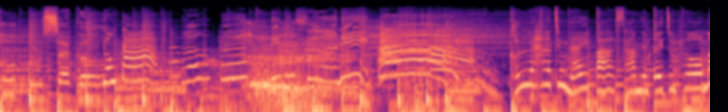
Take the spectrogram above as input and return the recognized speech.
อูอู circle ดวงตาเอ้อเอ้อนี่มันเสือนี่อ้าค้นและหาถึงในป่าสามเหลี่ยมเอ๋ยจงโผล่มา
